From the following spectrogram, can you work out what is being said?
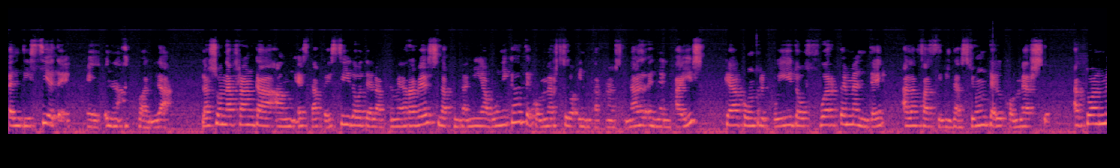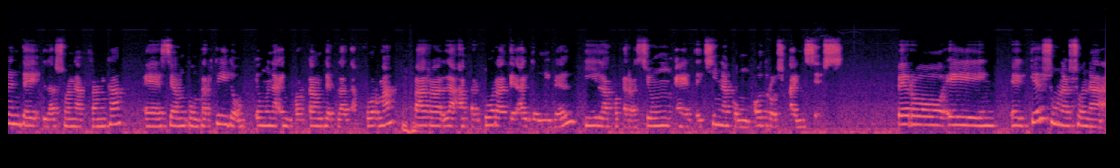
27 en la actualidad. La zona franca han establecido de la primera vez la ventanilla única de comercio internacional en el país, que ha contribuido fuertemente a la facilitación del comercio. Actualmente, la zona franca eh, se han convertido en una importante plataforma para la apertura de alto nivel y la cooperación eh, de China con otros países. Pero, eh, ¿qué es una zona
